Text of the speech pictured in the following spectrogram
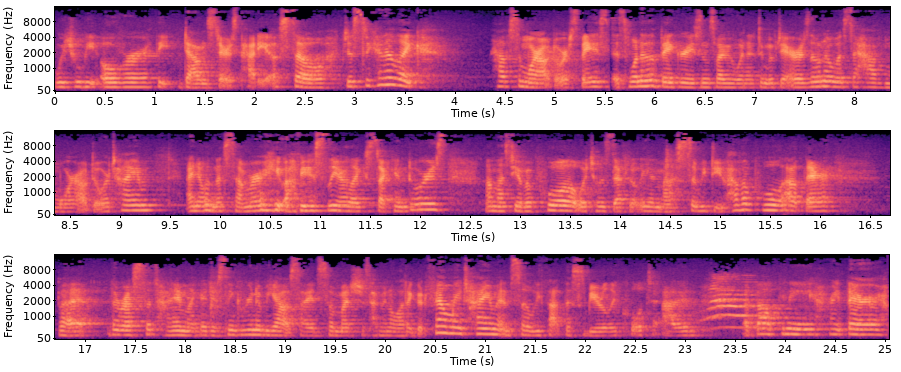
which will be over the downstairs patio. So just to kind of like have some more outdoor space. It's one of the big reasons why we wanted to move to Arizona was to have more outdoor time. I know in the summer you obviously are like stuck indoors, unless you have a pool, which was definitely a must. So we do have a pool out there, but the rest of the time, like I just think we're gonna be outside so much, just having a lot of good family time. And so we thought this would be really cool to add in a balcony right there.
